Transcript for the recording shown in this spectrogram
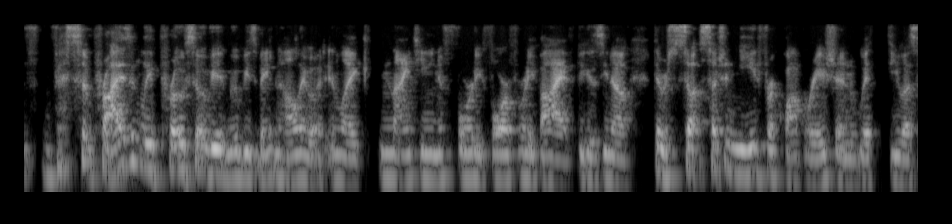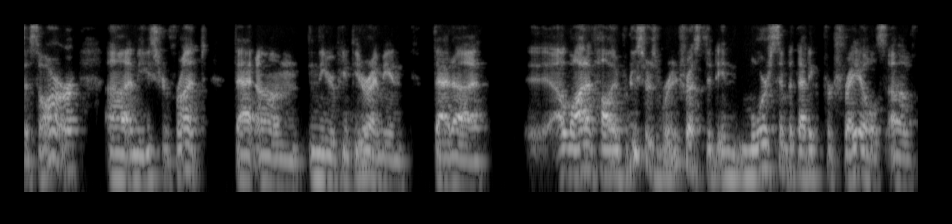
surprisingly pro-Soviet movies made in Hollywood in like 1944, 45, because, you know, there was su such a need for cooperation with the USSR uh, and the Eastern Front that, um, in the European theater, I mean, that uh, a lot of Hollywood producers were interested in more sympathetic portrayals of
